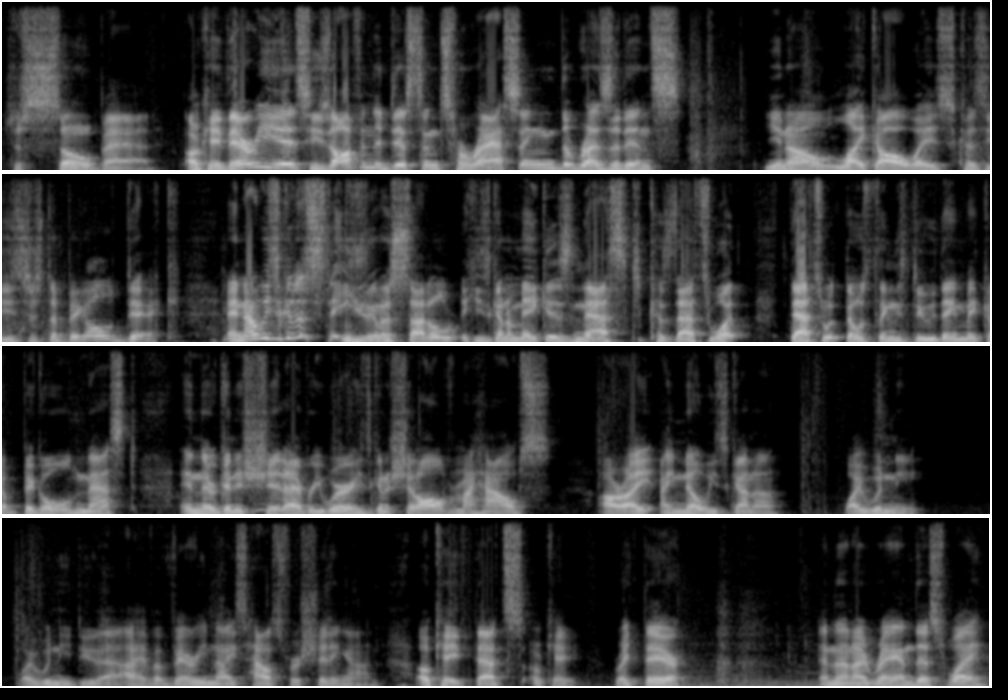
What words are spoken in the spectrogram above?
Just so bad. Okay, there he is. He's off in the distance harassing the residents. You know, like always, because he's just a big old dick. And now he's gonna he's gonna settle. He's gonna make his nest because that's what that's what those things do. They make a big old nest and they're gonna shit everywhere. He's gonna shit all over my house. All right, I know he's gonna. Why wouldn't he? Why wouldn't he do that? I have a very nice house for shitting on. Okay, that's okay. Right there. And then I ran this way.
